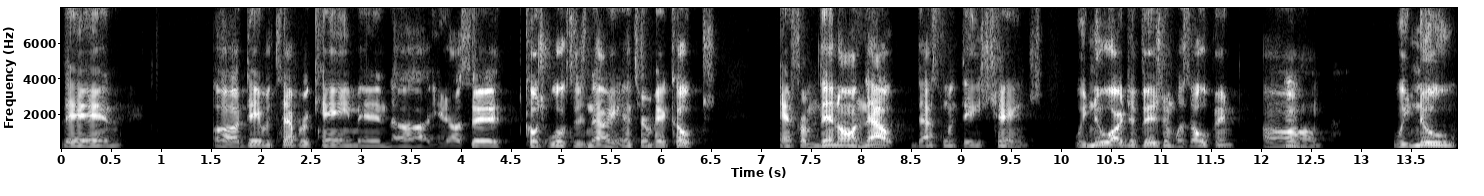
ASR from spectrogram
Then uh, David Tepper came and, uh, you know, said, Coach Wilks is now your interim head coach. And from then on out, that's when things changed. We knew our division was open. Hmm. Um, mm. We knew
